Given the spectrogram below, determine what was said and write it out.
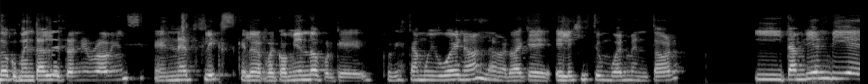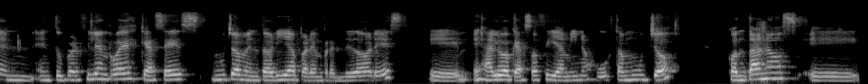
documental de Tony Robbins en Netflix que le recomiendo porque, porque está muy bueno. La verdad que elegiste un buen mentor. Y también vi en, tu perfil en redes que haces mucha mentoría para emprendedores. Eh, es algo que a Sofi y a mí nos gusta mucho. Contanos eh,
